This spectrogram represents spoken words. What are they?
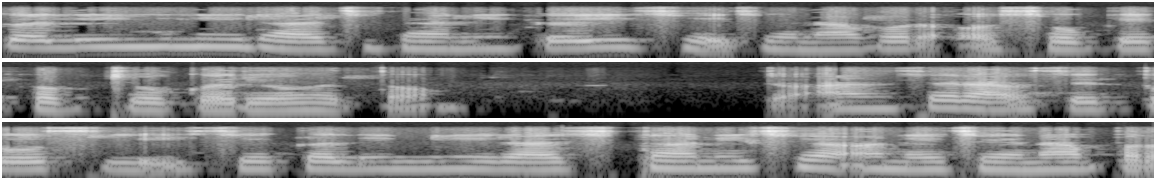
કલિંગની રાજધાની કઈ છે જેના પર અશોકે કબજો કર્યો હતો? તો આન્સર આવશે તોસલી, જે કલિંગની રાજધાની છે અને જેના પર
